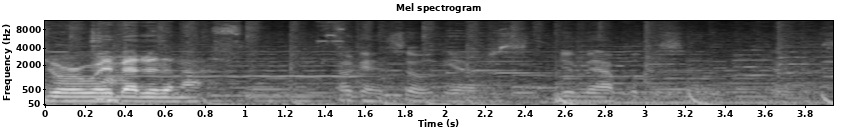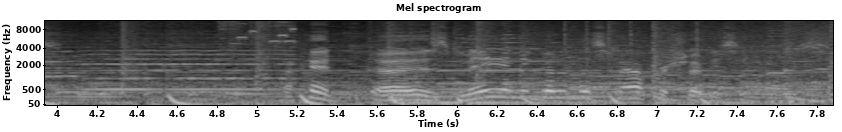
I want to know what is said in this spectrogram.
who are way better than us. Okay, so yeah, just new map with the same enemies. Okay, uh, is Mei any good at this map, or should I be someone else?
